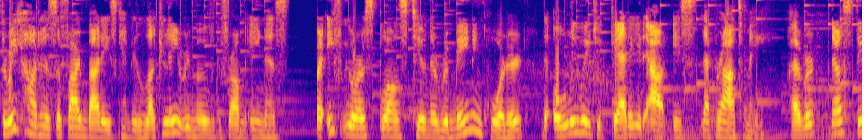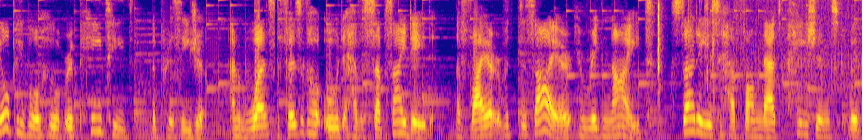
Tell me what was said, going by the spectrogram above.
Three quarters of foreign bodies can be luckily removed from anus. But if yours belongs to the remaining quarter, the only way to get it out is laparotomy. However, there are still people who repeated the procedure and once the physical would have subsided, the fire of desire can reignite. Studies have found that patients with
